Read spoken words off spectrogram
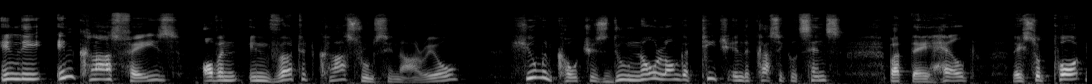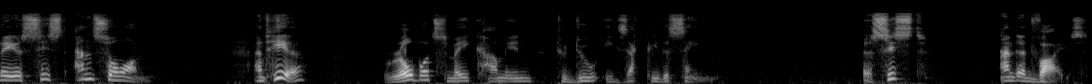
In the in-class phase of an inverted classroom scenario, human coaches do no longer teach in the classical sense, but they help, they support, they assist, and so on. And here, robots may come in to do exactly the same. Assist and advise.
